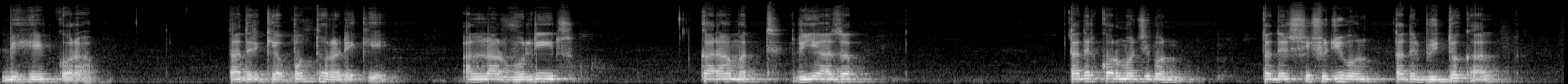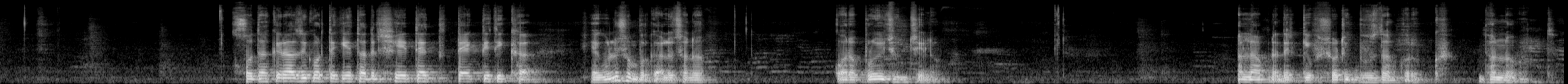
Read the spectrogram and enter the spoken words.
বিহেভ করা, তাদেরকে অভ্যন্তরে রেখে আল্লাহর বলির কারামত, রিয়াজত, তাদের কর্মজীবন, তাদের শিশু জীবন, তাদের বৃদ্ধকাল, খোদাকে রাজি করতে গিয়ে তাদের সেই ত্যাগ ত্যাগ তিতিক্ষা এগুলো সম্পর্কে আলোচনা প্রয়োজন ছিল। আল্লাহ আপনাদেরকে সঠিক বুঝদান করুক। ধন্যবাদ।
